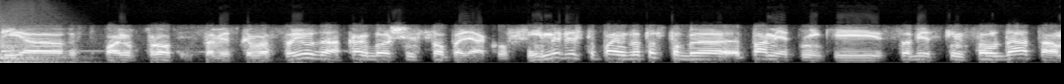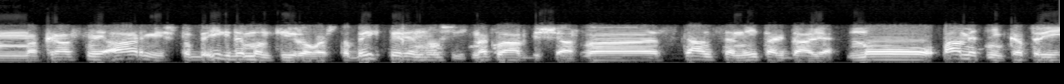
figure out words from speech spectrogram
Я выступаю против Советского Союза, как большинство поляков. И мы выступаем за то, чтобы памятники советским солдатам Красной Армии, чтобы их демонтировать, чтобы их переносить на кладбище, в скансены и так далее. Но памятник, который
